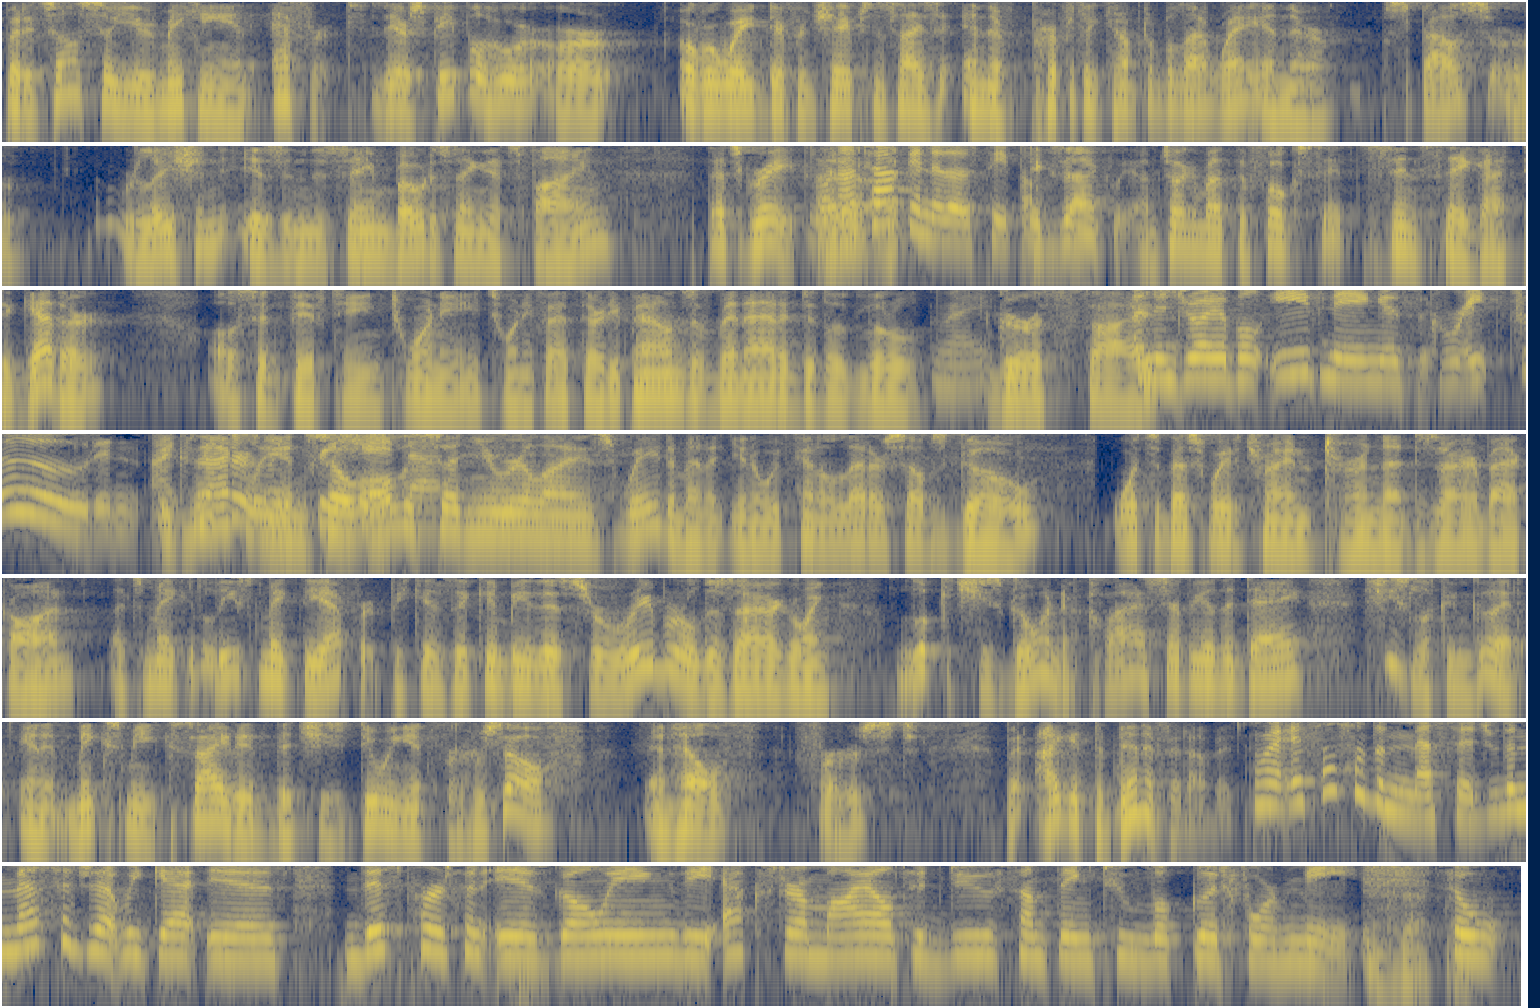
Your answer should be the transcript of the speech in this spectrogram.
but it's also you're making an effort. There's people who are, are overweight, different shapes and sizes, and they're perfectly comfortable that way, and their spouse or relation is in the same boat as saying that's fine. That's great. We're not don't- I- talking to those people. Exactly. I'm talking about the folks that since they got together, all of a sudden 15, 20, 25, 30 pounds have been added to the little Right. girth size. An enjoyable evening is great food, and I exactly. And so all of a sudden you realize, wait a minute, you know, we've kind of let ourselves go. What's the best way to try and turn that desire back on? Let's make at least make the effort because there can be this cerebral desire going, look, she's going to class every other day. She's looking good. And it makes me excited that she's doing it for herself and health first, but I get the benefit of it. Right. It's also the message. The message that we get is this person is going the extra mile to do something to look good for me. Exactly. So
